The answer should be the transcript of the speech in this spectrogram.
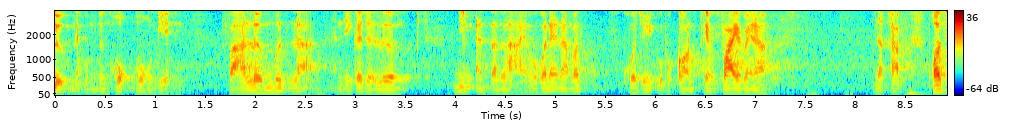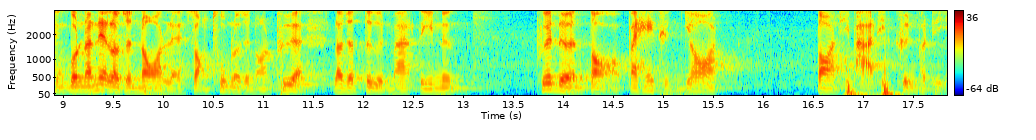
ดึกเนี่ยผมถึง6โมงเย็นฟ้าเริ่มมืดละ อันนี้ก็จะเริ่ม ยิ่งอันตรายผมก็แนะนำว่าควรจะมีอุปกรณ์เตรียมไฟไปนะนะครับพอถึงบนนั้นเนี่ยเราจะนอนเลยสองทุ่มเราจะนอนเพื่อเราจะตื่นมาตีหนึ่งเพื่อเดินต่อไปให้ถึงยอดตอนที่พระอาทิตย์ขึ้นพอดี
